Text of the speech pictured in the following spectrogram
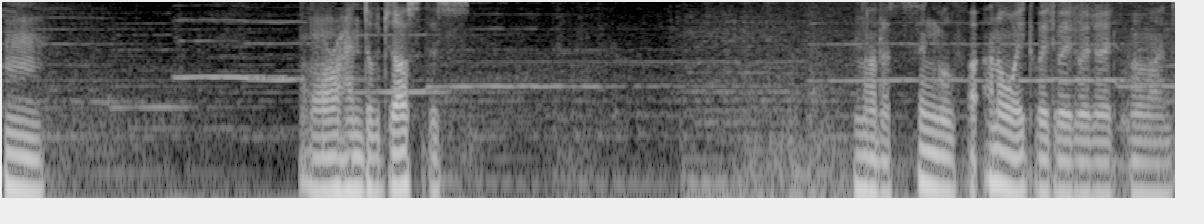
Hmm. Or Hand of Justice. Not a single... Oh, no, wait, wait, wait, wait, wait. Never mind.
